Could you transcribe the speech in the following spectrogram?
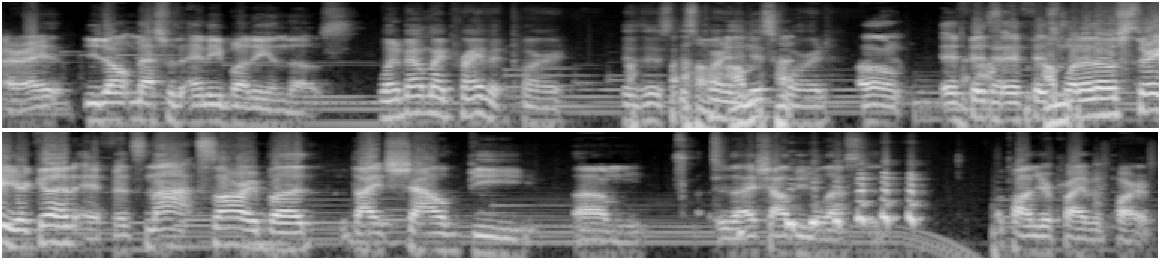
All right. You don't mess with anybody in those. What about my private part? This, this Oh, part of I'm- the Discord. Oh, if it's if it's I'm- one of those three, you're good. If it's not, sorry, bud. Thy shall be um, thy shall be molested upon your private part.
